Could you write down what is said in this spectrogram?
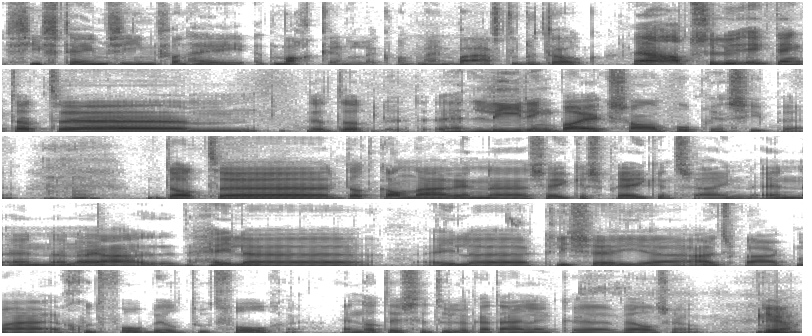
systeem zien van hé, hey, het mag kennelijk, want mijn baas doet het ook. Ja, absoluut. Ik denk dat, uh, dat, dat het leading by example principe, uh -huh. dat, uh, dat kan daarin uh, zeker sprekend zijn. En, en nou ja, het hele hele cliché uh, uitspraak, maar een goed voorbeeld doet volgen. En dat is natuurlijk uiteindelijk uh, wel zo. Ja.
